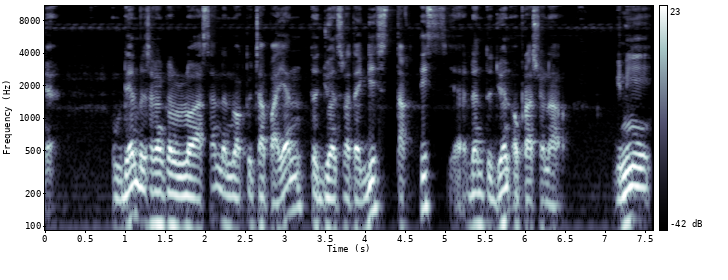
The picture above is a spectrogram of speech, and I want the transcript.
ya. Kemudian berdasarkan keluasan dan waktu capaian tujuan strategis taktis ya dan tujuan operasional. Ini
